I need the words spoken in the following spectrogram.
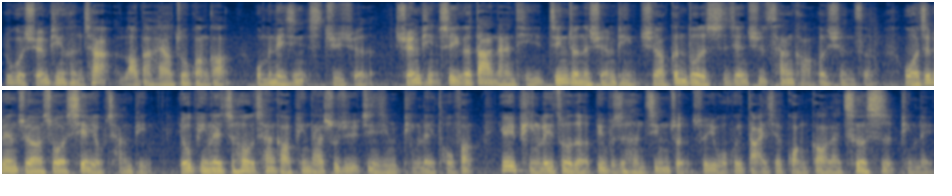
如果选品很差，老板还要做广告。我们内心是拒绝的。选品是一个大难题，精准的选品需要更多的时间去参考和选择。我这边主要做现有产品，有品类之后参考平台数据进行品类投放。因为品类做的并不是很精准，所以我会打一些广告来测试品类。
